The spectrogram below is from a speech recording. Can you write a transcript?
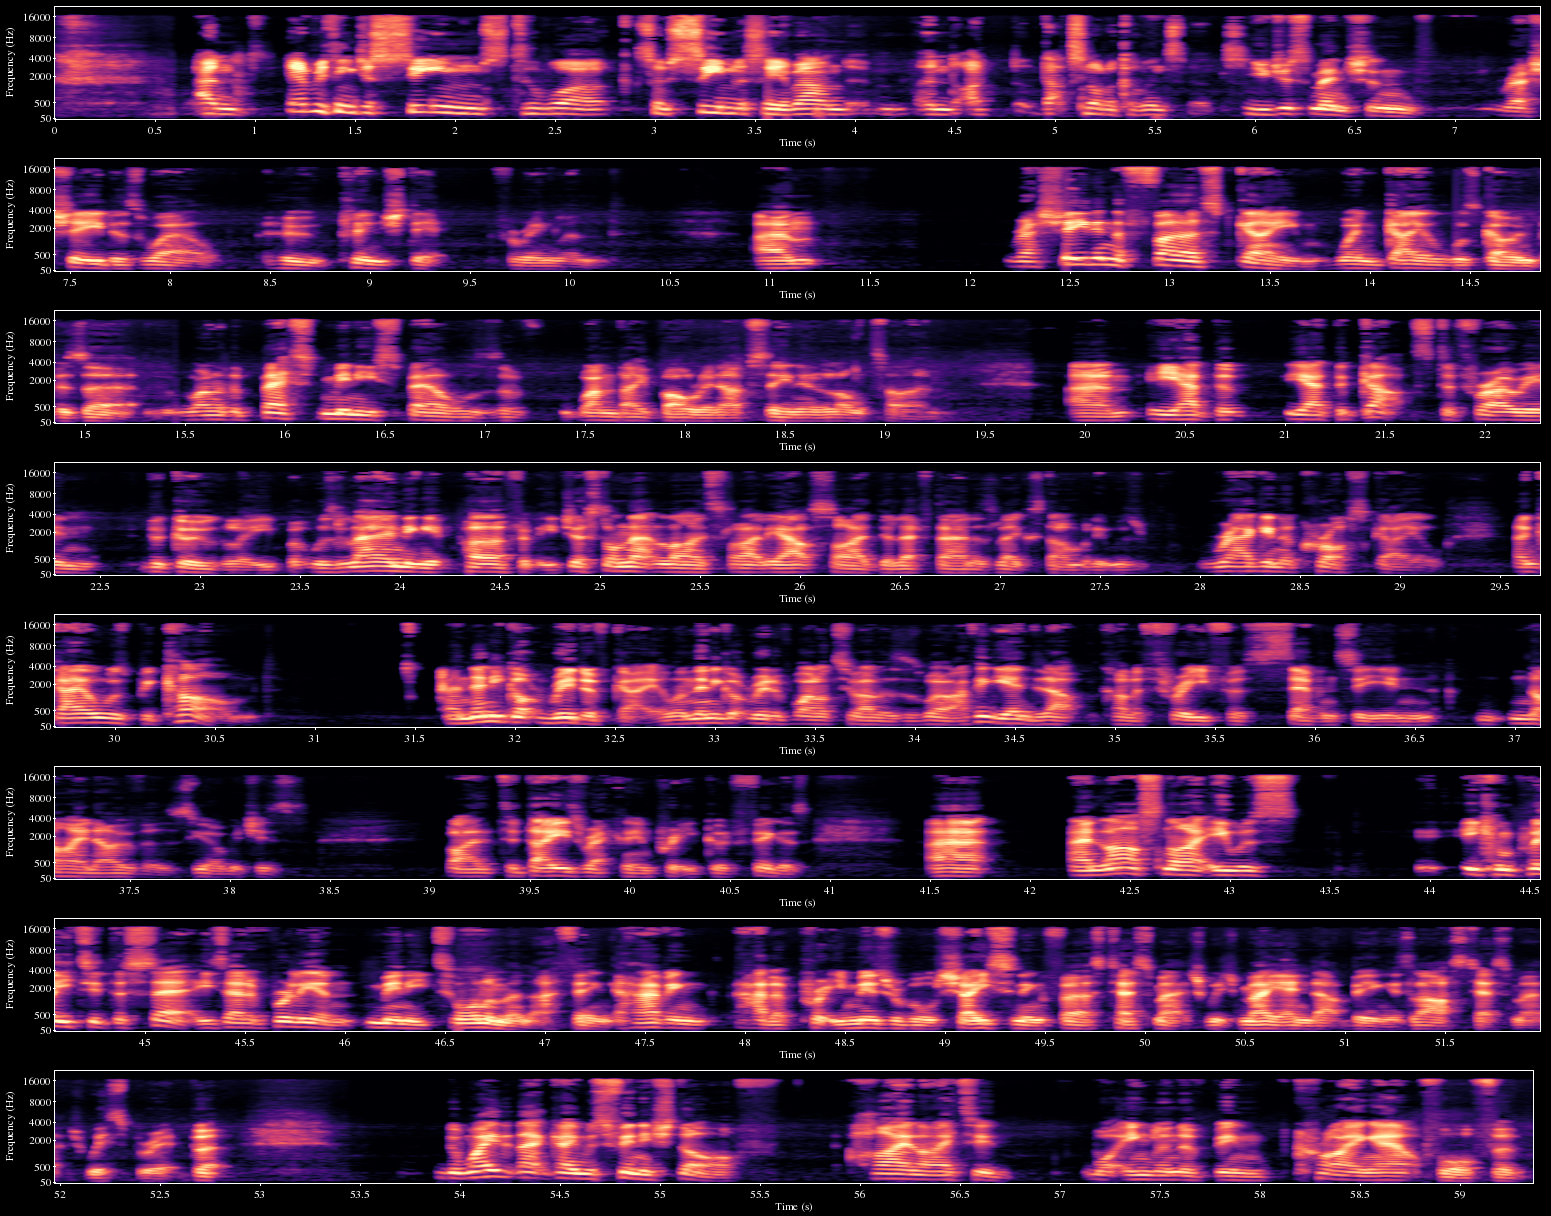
And everything just seems to work so seamlessly around him, and I, that's not a coincidence. You just mentioned Rashid as well, who clinched it for England. Um, Rashid in the first game when Gayle was going berserk, one of the best mini spells of one-day bowling I've seen in a long time. Um, he had the he had the guts to throw in the googly, but was landing it perfectly, just on that line, slightly outside the left-hander's leg stump, but it was ragging across Gayle, and Gayle was becalmed. And then he got rid of Gayle, and then he got rid of one or two others as well. I think he ended up kind of three for seventy in nine overs, you know, which is by today's reckoning pretty good figures. Uh, and last night he was he completed the set. He's had a brilliant mini tournament, I think, having had a pretty miserable chastening first Test match, which may end up being his last Test match. Whisper it, but the way that that game was finished off highlighted what England have been crying out for for for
